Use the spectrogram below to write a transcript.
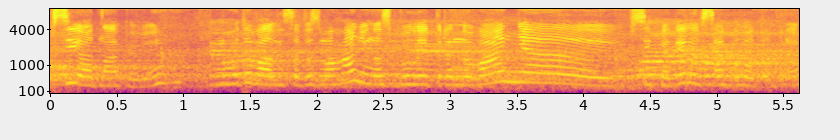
всі однакові. Ми готувалися до змагань, у нас були тренування, всі ходили, все було добре.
